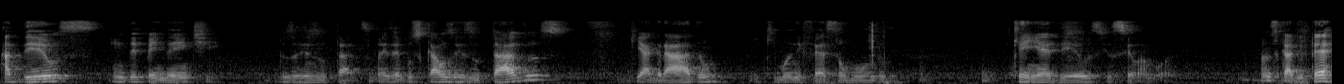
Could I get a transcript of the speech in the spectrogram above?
a Deus independente dos resultados, mas é buscar os resultados que agradam e que manifestam ao mundo quem é Deus e o seu amor. Vamos ficar de pé?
